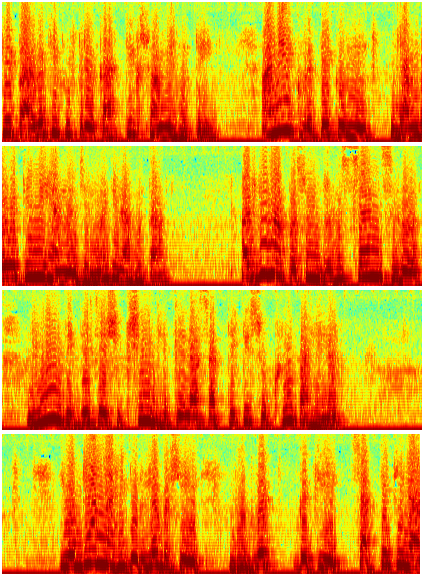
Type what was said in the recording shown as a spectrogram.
हे पार्वती पुत्र कार्तिक स्वामी होते. अनेक व्रते करून जांबवतीने यांना जन्म दिला होता. अर्जुनापासून रहस्यांसह धनुर्विद्येचे शिक्षण घेतलेला सात्यकी सुखरूप आहे ना? योग्यांनाही दुर्लभ अशी भगवत गती सात्यकीला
